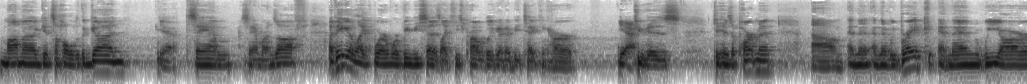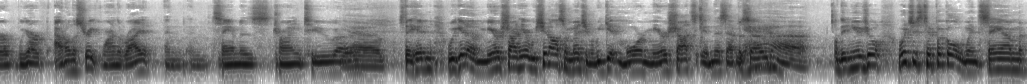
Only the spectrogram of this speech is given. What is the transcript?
Mama gets a hold of the gun. Yeah. Sam Sam runs off. I think it like where where BB says like he's probably going to be taking her Yeah. to his to his apartment. Um, and then and then we break, and then we are we are out on the street. We're on the riot, and, and Sam is trying to uh, Yeah. stay hidden. We get a mirror shot here. We should also mention we get more mirror shots in this episode Yeah. than usual, which is typical when Sam.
